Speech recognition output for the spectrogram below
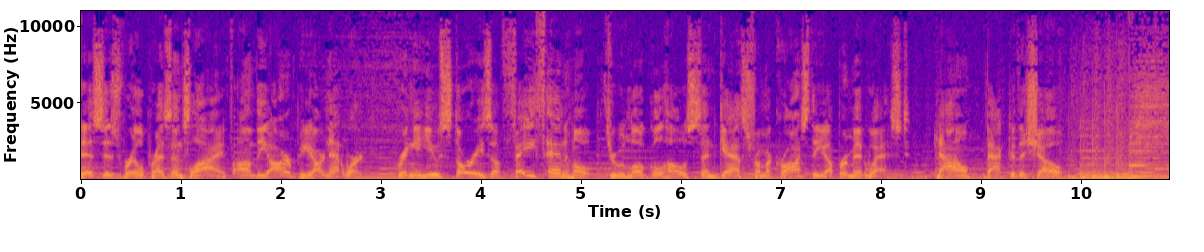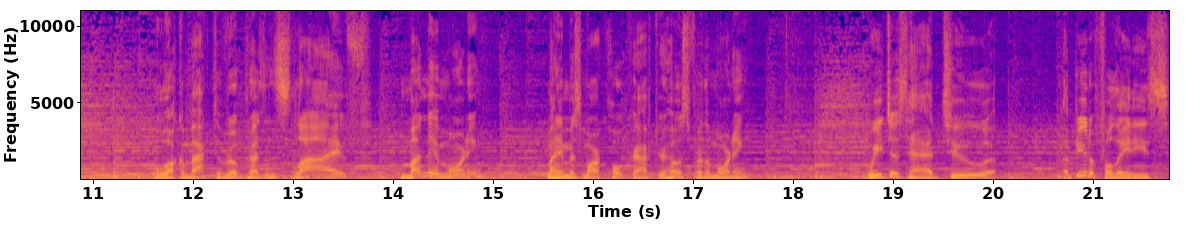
This is Real Presence Live on the RPR Network, bringing you stories of faith and hope through local hosts and guests from across the upper Midwest. Now, back to the show. Welcome back to Real Presence Live, Monday morning. My name is Mark Holcraft, your host for the morning. We just had two uh, beautiful ladies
